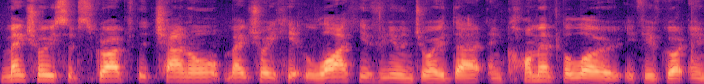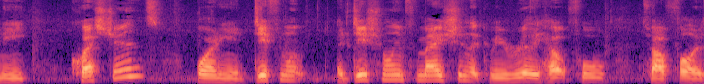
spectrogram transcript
Make sure you subscribe to the channel. Make sure you hit like if you enjoyed that, and comment below if you've got any questions or any additional additional information that could be really helpful to our fellow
